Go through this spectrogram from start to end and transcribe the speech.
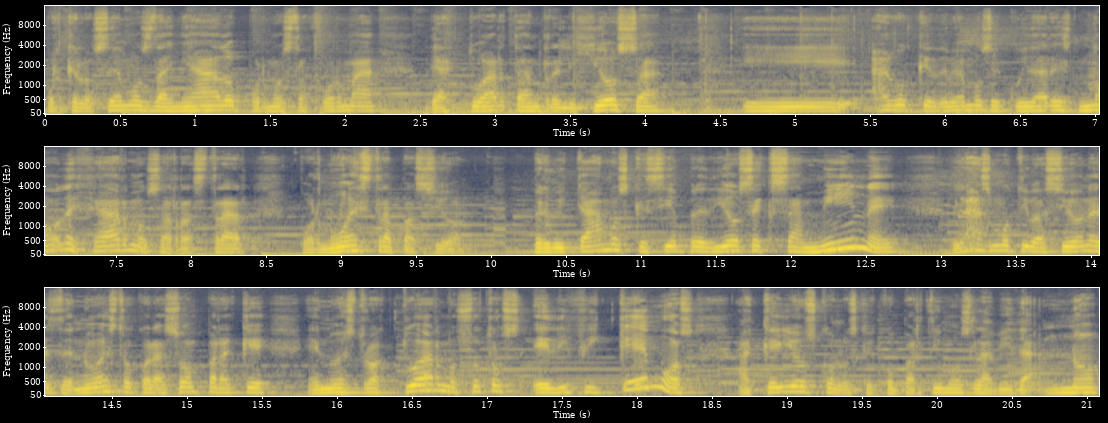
porque los hemos dañado por nuestra forma de actuar tan religiosa y algo que debemos de cuidar es no dejarnos arrastrar por nuestra pasión. Permitamos que siempre Dios examine las motivaciones de nuestro corazón para que en nuestro actuar nosotros edifiquemos a aquellos con los que compartimos la vida, no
